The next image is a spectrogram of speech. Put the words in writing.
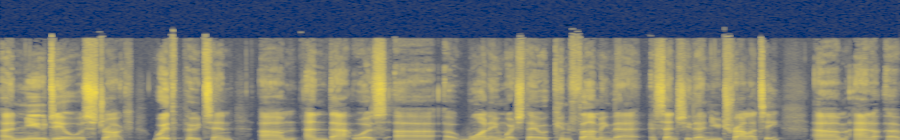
a new deal was struck with Putin um, and that was uh, uh, one in which they were confirming their essentially their neutrality um, and uh,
